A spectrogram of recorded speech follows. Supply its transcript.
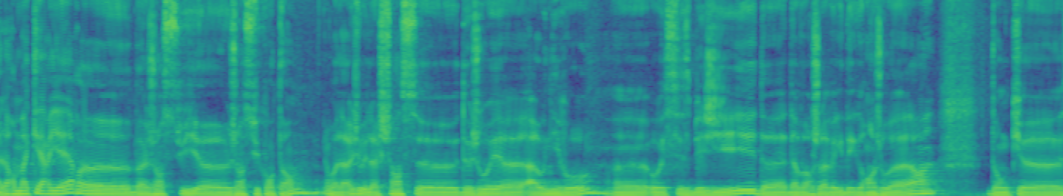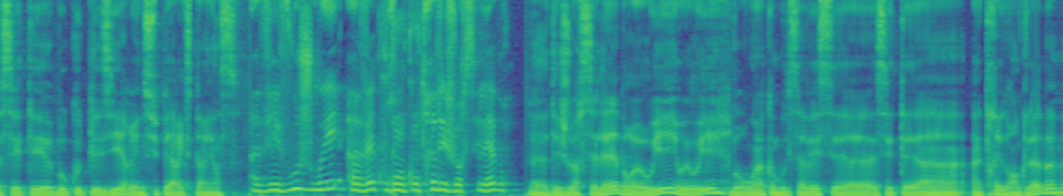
Alors ma carrière, euh, bah, j'en suis, euh, j'en suis content. Voilà, j'ai eu la chance euh, de jouer à haut niveau au SSBJ, d'avoir joué avec des grands joueurs. Donc c'était beaucoup de plaisir et une super expérience. Avez-vous joué avec ou rencontré des joueurs célèbres? Des joueurs célèbres, oui, oui, oui. Bourgoin, comme vous le savez, c'était un, un très grand club.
